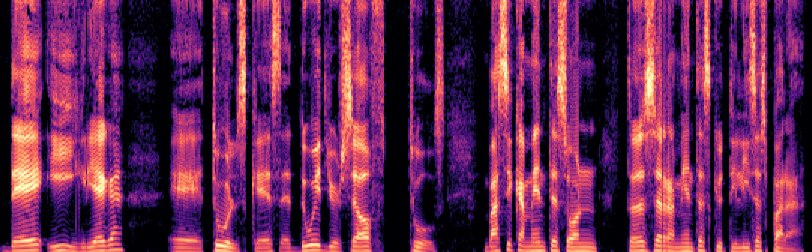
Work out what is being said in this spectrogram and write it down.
D-I-Y eh, Tools, que es eh, Do It Yourself Tools. Básicamente son todas esas herramientas que utilizas para,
